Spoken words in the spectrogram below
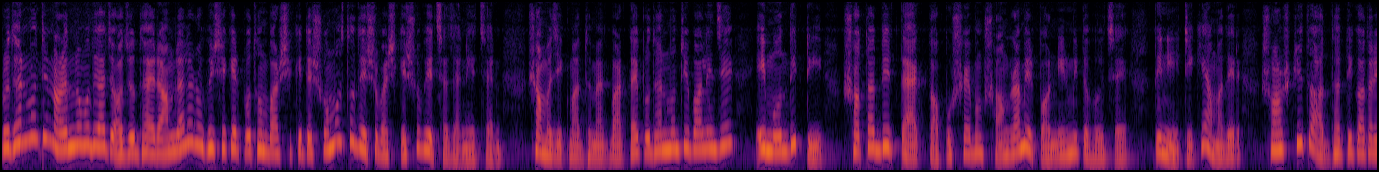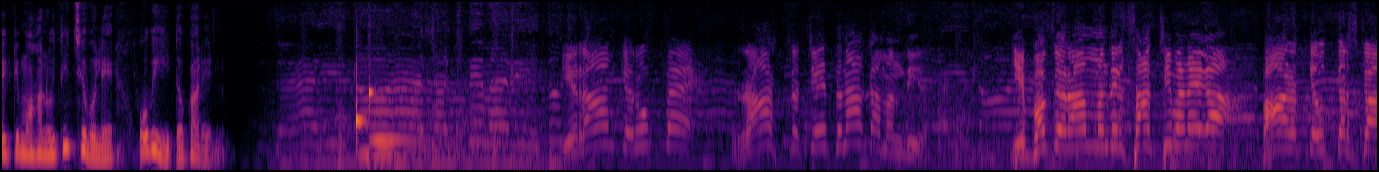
প্রধানমন্ত্রী নরেন্দ্র মোদী আজ অযোধ্যায় রামলালার অভিষেকের প্রথম বার্ষিকীতে সমস্ত দেশবাসীকে শুভেচ্ছা জানিয়েছেন সামাজিক মাধ্যমে এক বার্তায় প্রধানমন্ত্রী বলেন যে এই মন্দিরটি শতাব্দীর ত্যাগ তপস্যা এবং সংগ্রামের পর নির্মিত হয়েছে তিনি এটিকে আমাদের সংস্কৃত আধ্যাত্মিকতার একটি মহান ঐতিহ্য বলে অভিহিত করেন ये राम के रूप में राष्ट्र चेतना का मंदिर है ये भव्य राम मंदिर साक्षी बनेगा भारत के उत्कर्ष का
